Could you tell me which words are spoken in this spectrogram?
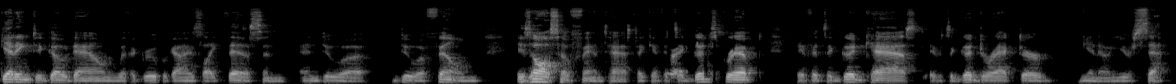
getting to go down with a group of guys like this and and do a do a film is also fantastic. If it's a good script, if it's a good cast, if it's a good director, you know, you're set.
